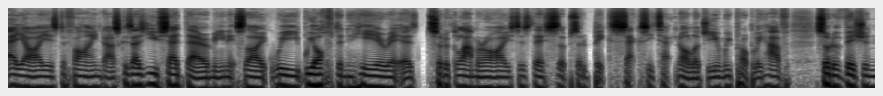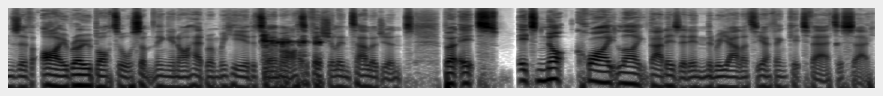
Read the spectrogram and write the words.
AI is defined as? Because as you said there, I mean, it's like we we often hear it as sort of glamorized as this sort of big sexy technology, and we probably have sort of visions of iRobot or something in our head when we hear the term artificial intelligence. But it's it's not quite like that, is it? In the reality, I think it's fair to say.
